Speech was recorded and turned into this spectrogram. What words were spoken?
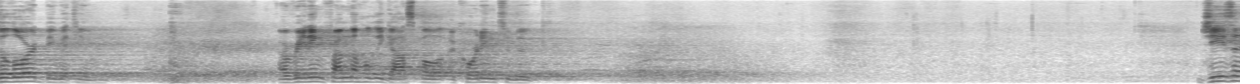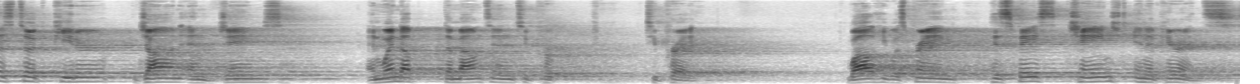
The Lord be with you. A reading from the Holy Gospel according to Luke. Jesus took Peter, John, and James and went up the mountain to, pr- to pray. While he was praying, his face changed in appearance,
